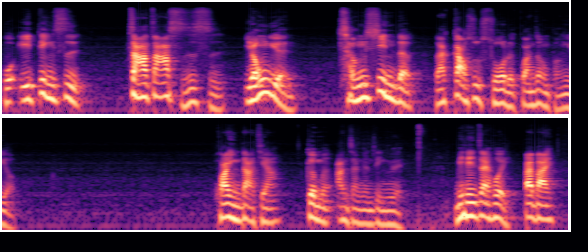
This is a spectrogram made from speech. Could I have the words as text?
我一定是扎扎实实、永远诚信的来告诉所有的观众朋友。欢迎大家哥们按赞跟订阅，明天再会，拜拜。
